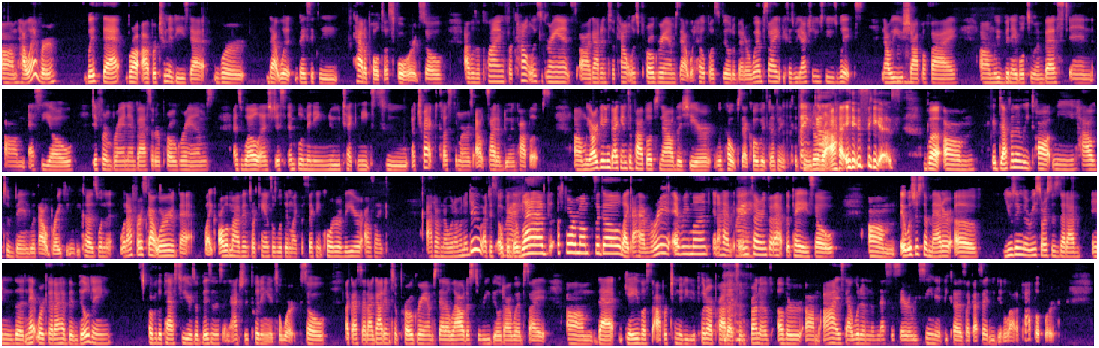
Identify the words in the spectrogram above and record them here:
Um, however, with that brought opportunities that were that would basically catapult us forward. So I was applying for countless grants. I got into countless programs that would help us build a better website because we actually used to use Wix. Now we use mm-hmm. Shopify. Um, we've been able to invest in um, SEO, different brand ambassador programs, as well as just implementing new techniques to attract customers outside of doing pop ups. Um, we are getting back into pop ups now this year with hopes that COVID doesn't continue Thank to God. rise. yes. But um, it definitely taught me how to bend without breaking because when when I first got word that like all of my events were canceled within like the second quarter of the year, I was like, I don't know what I'm gonna do. I just opened right. a lab four months ago. Like I have rent every month and I have right. interns that I have to pay. So um, it was just a matter of using the resources that I've in the network that I have been building over the past two years of business and actually putting it to work. So like I said, I got into programs that allowed us to rebuild our website, um, that gave us the opportunity to put our products in front of other um, eyes that wouldn't have necessarily seen it because, like I said, we did a lot of pop up work.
